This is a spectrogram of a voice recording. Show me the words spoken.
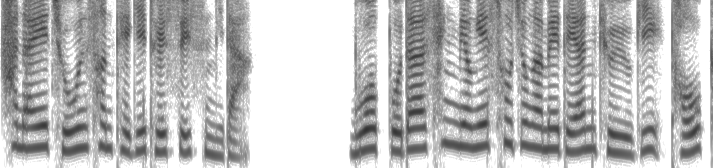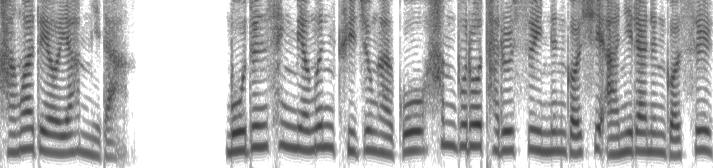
하나의 좋은 선택이 될 수 있습니다. 무엇보다 생명의 소중함에 대한 교육이 더욱 강화되어야 합니다. 모든 생명은 귀중하고 함부로 다룰 수 있는 것이 아니라는 것을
